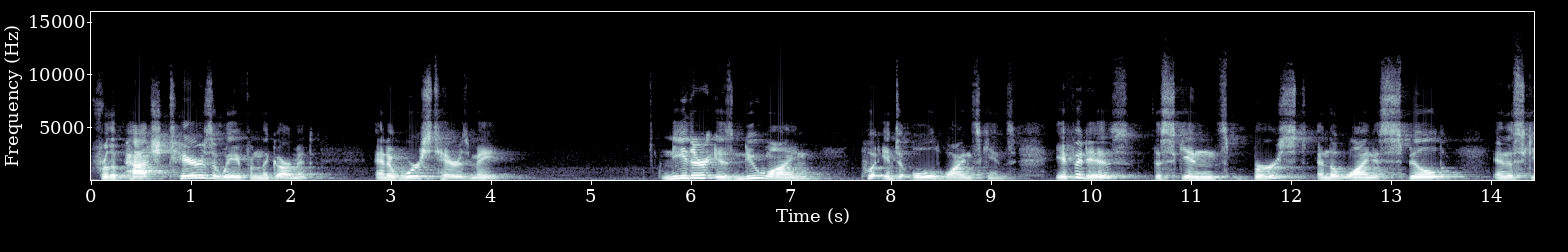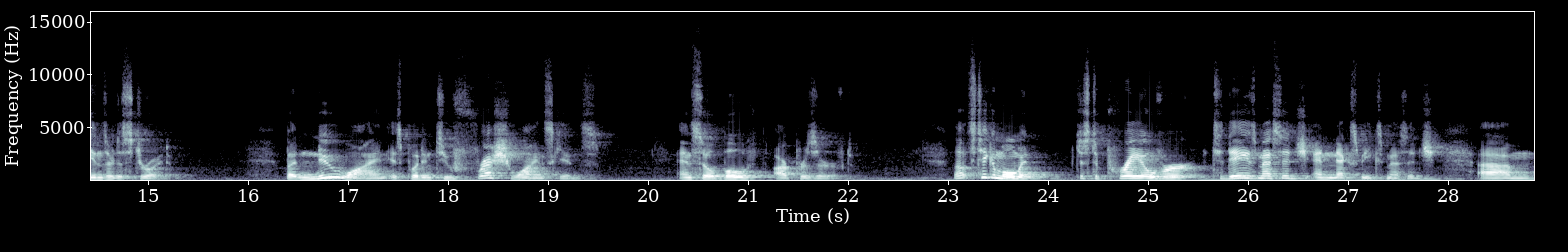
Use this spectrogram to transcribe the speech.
for the patch tears away from the garment, and a worse tear is made. Neither is new wine put into old wineskins. If it is, the skins burst, and the wine is spilled, and the skins are destroyed. But new wine is put into fresh wineskins, and so both are preserved. Now let's take a moment just to pray over today's message and next week's message. Um,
